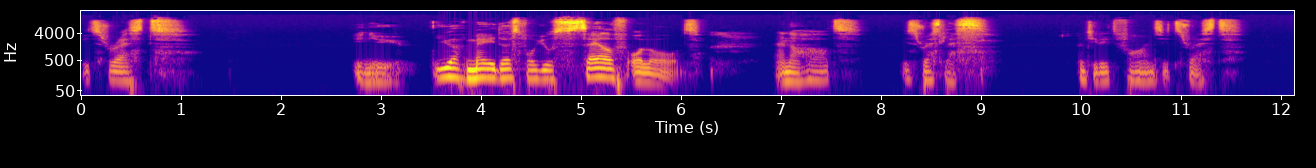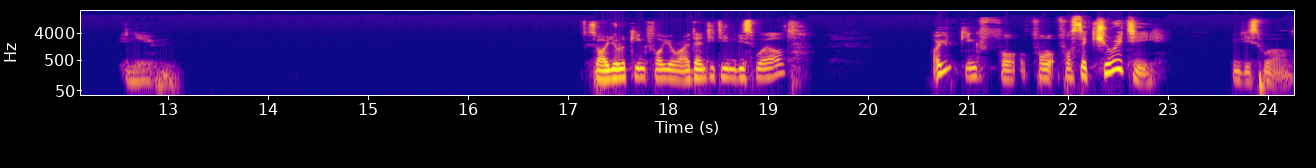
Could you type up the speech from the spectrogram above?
its rest in you. You have made us for yourself, O Lord, and our heart is restless until it finds its rest in you. So are you looking for your identity in this world? Are you looking for, for, for security in this world?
